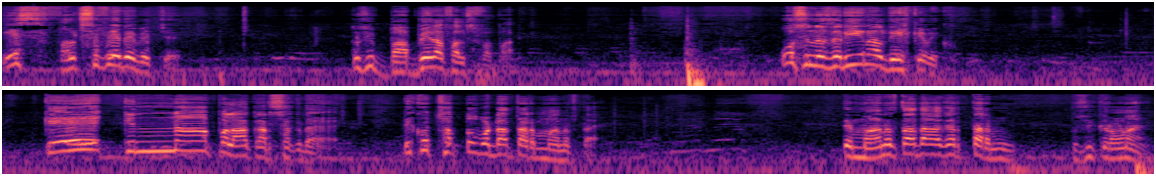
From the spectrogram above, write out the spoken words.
ਇਸ ਫਲਸਫੇ ਦੇ ਵਿੱਚ ਤੁਸੀਂ ਬਾਬੇ ਦਾ ਫਲਸਫਾ ਪਾ ਦਿਓ। ਉਸ ਨਜ਼ਰੀਏ ਨਾਲ ਦੇਖ ਕੇ ਵੇਖੋ ਕਿ ਕਿੰਨਾ ਭਲਾ ਕਰ ਸਕਦਾ ਹੈ। ਦੇਖੋ ਸਭ ਤੋਂ ਵੱਡਾ ਧਰਮ ਮਾਨਵਤਾ ਹੈ। ਤੇ ਮਾਨਵਤਾ ਦਾ ਅਗਰ ਧਰਮ ਤੁਸੀਂ ਕਰਾਉਣਾ ਹੈ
